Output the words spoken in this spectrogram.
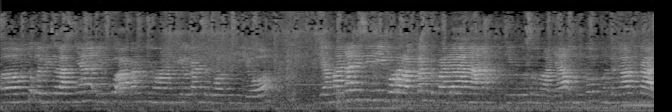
um, untuk lebih jelasnya ibu akan menampilkan sebuah video yang mana di sini ibu harapkan kepada anak-anak ibu semuanya untuk mendengarkan,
